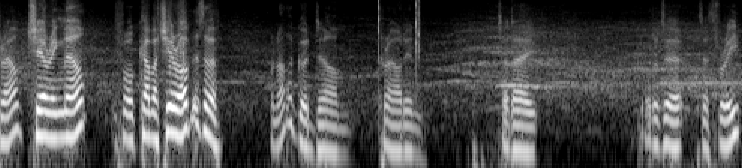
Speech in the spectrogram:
Crowd cheering now for Khabachirov. There's a another good um, crowd in today. Quarter to, to three.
